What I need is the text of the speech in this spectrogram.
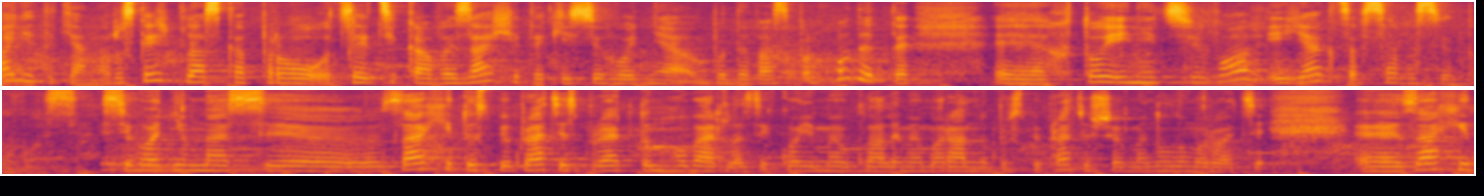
Пані Тетяно, розкажіть, будь ласка, про цей цікавий захід, який сьогодні буде вас проходити. Е, Хто ініціював і як це все у вас відбулося? Сьогодні в нас е, захід у співпраці з проектом Говерла, з якою ми уклали меморандум про співпрацю ще в минулому році. Е, Захід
